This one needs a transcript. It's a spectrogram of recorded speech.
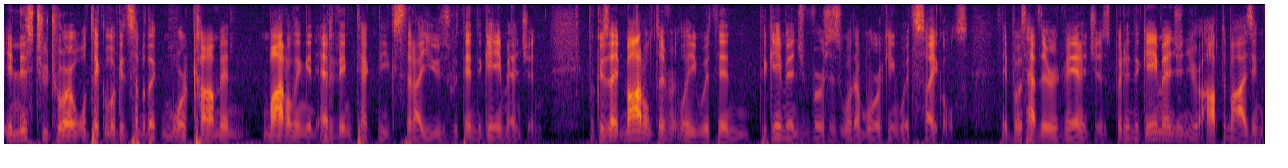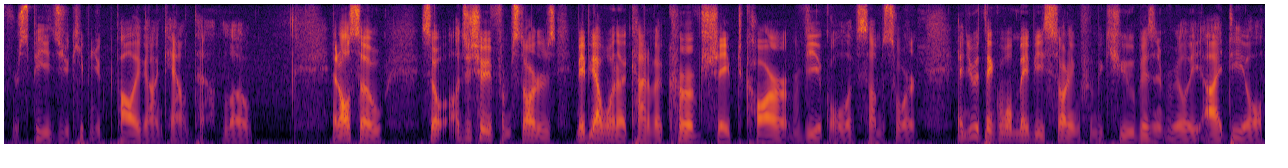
in this tutorial, we'll take a look at some of the more common modeling and editing techniques that I use within the game engine. Because I model differently within the game engine versus when I'm working with cycles. They both have their advantages, but in the game engine, you're optimizing for speeds, you're keeping your polygon count down low. And also, so I'll just show you from starters, maybe I want a kind of a curved shaped car vehicle of some sort. And you would think, well, maybe starting from a cube isn't really ideal,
